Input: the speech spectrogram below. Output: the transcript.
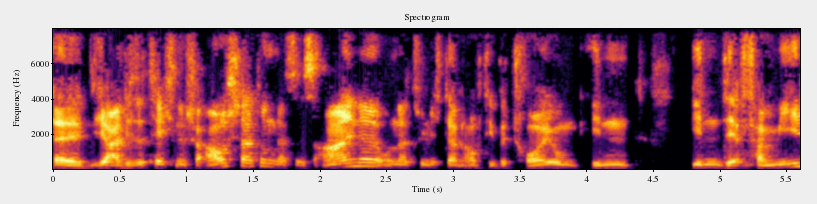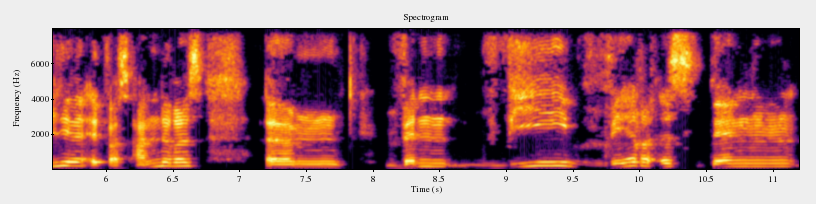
Äh, ja, diese technische Ausstattung, das ist eine und natürlich dann auch die Betreuung in in der Familie etwas anderes. Ähm, wenn, wie wäre es denn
